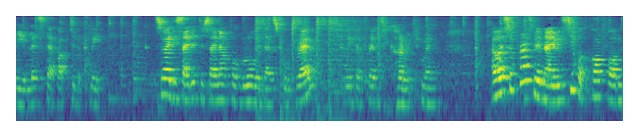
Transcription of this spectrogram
Hey, let's step up to the plate. So I decided to sign up for Grow With Us program with a friend's encouragement. I was surprised when I received a call from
